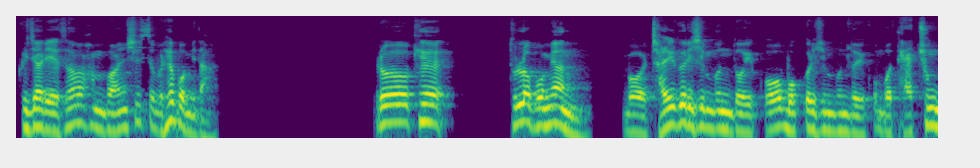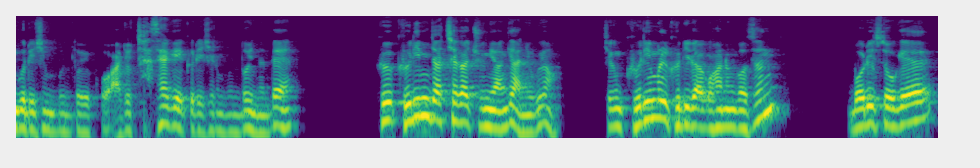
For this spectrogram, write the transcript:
그 자리에서 한번 실습을 해봅니다. 이렇게 둘러보면 뭐 잘 그리신 분도 있고 못 그리신 분도 있고 뭐 대충 그리신 분도 있고 아주 자세하게 그리시는 분도 있는데 그 그림 자체가 중요한 게 아니고요. 지금 그림을 그리라고 하는 것은 머릿속에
